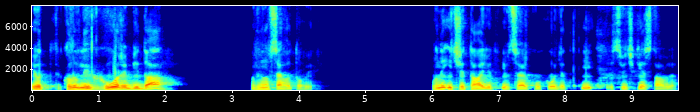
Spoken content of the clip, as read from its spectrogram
І от коли в них горе, біда, вони на все готові. Вони і читають, і в церкву ходять, і свічки ставлять.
